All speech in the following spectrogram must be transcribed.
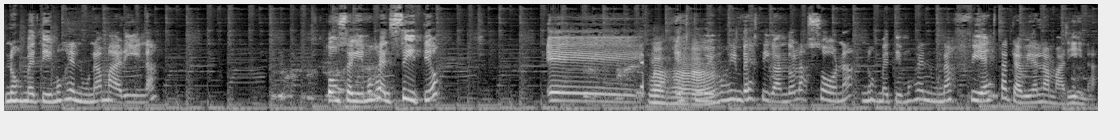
nos metimos en una marina conseguimos el sitio, eh, estuvimos investigando la zona, nos metimos en una fiesta que había en la marina.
